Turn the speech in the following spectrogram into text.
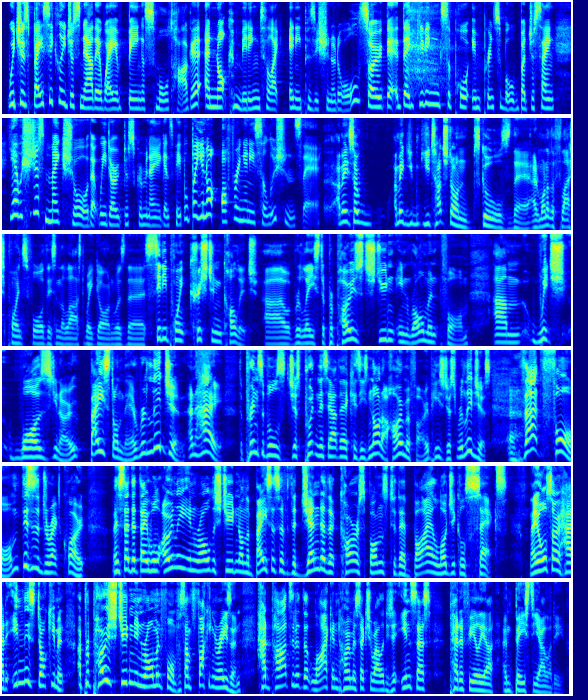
which is basically just now their way of being a small target and not committing to like any position at all. So they're, they're giving support in principle, but just saying, yeah, we should just make sure that we don't discriminate against people, but you're not offering any solutions there. I mean, so I mean, you, you touched on schools there, and one of the flashpoints for this in the last week gone was the Citipointe Christian College uh, released a proposed student enrollment form, um, which was, you know, based on their religion. And hey, the principal's just putting this out there because he's not a homophobe; he's just religious. That form, this is a direct quote. Has said that they will only enroll the student on the basis of the gender that corresponds to their biological sex. They also had in this document a proposed student enrollment form for some fucking reason had parts in it that likened homosexuality to incest, pedophilia, and bestiality.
